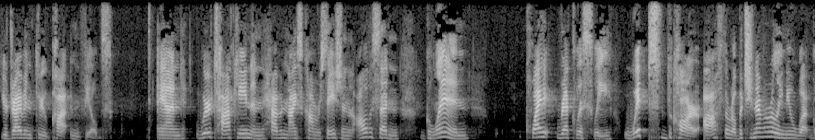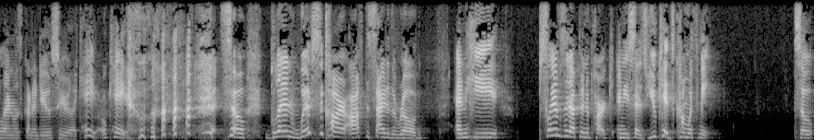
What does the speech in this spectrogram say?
you're driving through cotton fields. And we're talking and having a nice conversation. And all of a sudden, Glenn quite recklessly whips the car off the road, but you never really knew what Glenn was going to do. So you're like, hey, okay. so Glenn whips the car off the side of the road and he slams it up in a park and he says, You kids come with me. So,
